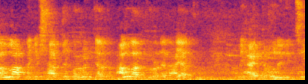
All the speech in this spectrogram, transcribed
আল্লাহ আপনাকে সাহায্য করবেন, কারণ আল্লাহর কোরআনের আয়াত আমি আয়াতটা বলে দিচ্ছি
